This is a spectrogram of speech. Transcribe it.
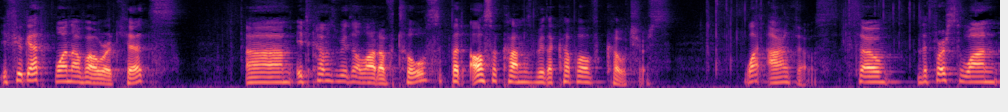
If you get one of our kits, um, it comes with a lot of tools, but also comes with a couple of cultures. What are those? So the first one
